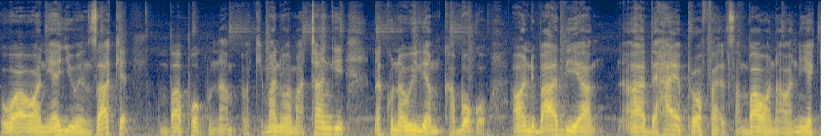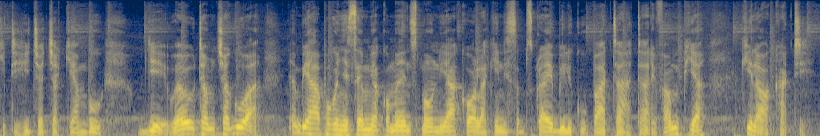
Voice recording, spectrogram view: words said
wawaniaji wa wenzake ambapo kuna Kimani wa Matangi na kuna William Kabogo. Hawa ni baadhi ya uh, the high profiles ambao wanawania kiti hicho cha Kiambu. Je, wewe utamchagua? Niambia hapo kwenye sehemu ya comments maoni yako, lakini subscribe ili kupata taarifa mpya kila wakati.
